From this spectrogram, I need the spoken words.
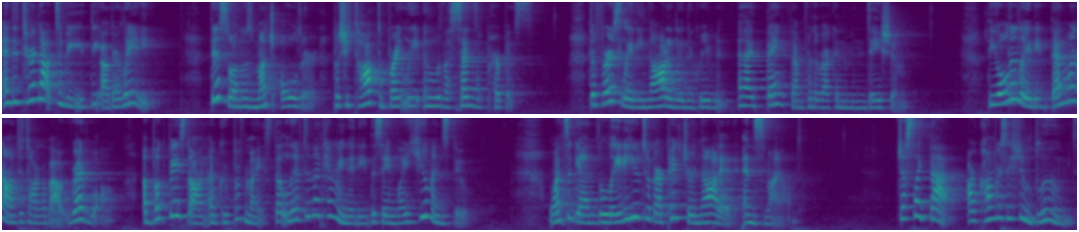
And it turned out to be the other lady. This one was much older, but she talked brightly and with a sense of purpose. The first lady nodded in agreement, and I thanked them for the recommendation. The older lady then went on to talk about Redwall, a book based on a group of mice that lived in a community the same way humans do. Once again, the lady who took our picture nodded and smiled. Just like that, our conversation bloomed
